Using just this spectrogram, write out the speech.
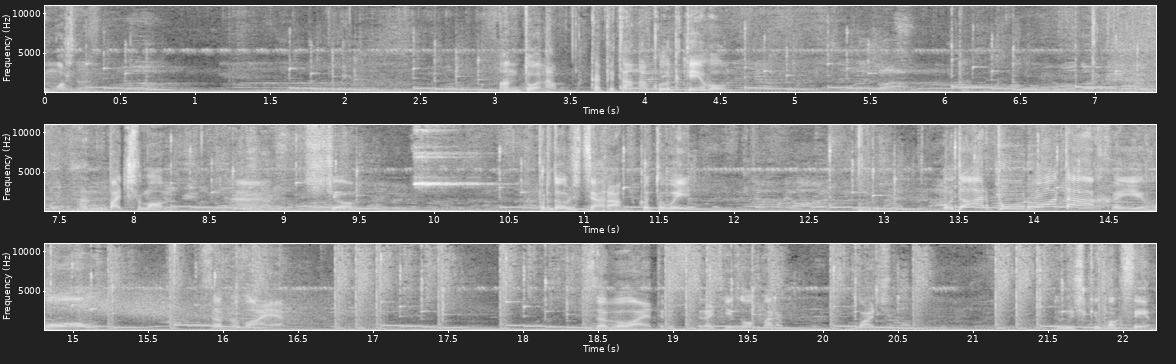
можна. Антона, капітана колективу. Бачимо, е, що продовжиться гра. Котовий. Удар по воротах і гол. Забиває. Забиває 33 номер. Бачимо. Ручки Максим.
